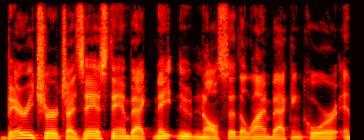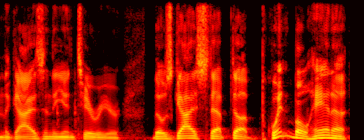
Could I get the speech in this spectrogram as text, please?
Barry Church, Isaiah Stanback, Nate Newton all said the linebacking corps and the guys in the interior. Those guys stepped up. Quinton Bohanna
